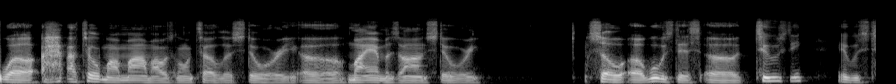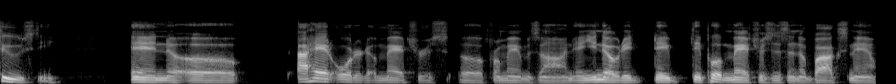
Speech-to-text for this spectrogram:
well i told my mom i was going to tell this story uh my amazon story so uh what was this uh tuesday it was tuesday and uh i had ordered a mattress uh from amazon and you know they they they put mattresses in a box now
